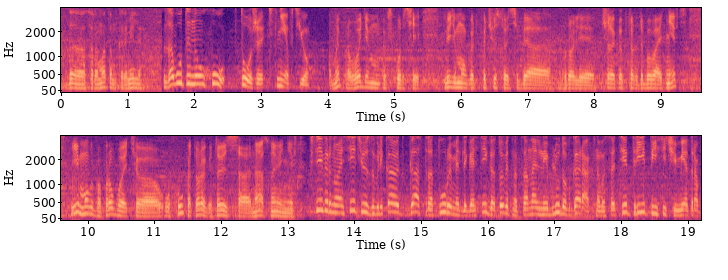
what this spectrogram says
с, да, с ароматом карамели. Зовут и на уху, тоже с нефтью. Мы проводим экскурсии. Люди могут почувствовать себя в роли человека, который добывает нефть, и могут попробовать э, уху, которая готовится на основе нефти. В Северную Осетию завлекают гастротурами. Для гостей готовят национальные блюда в горах на высоте 3000 метров.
